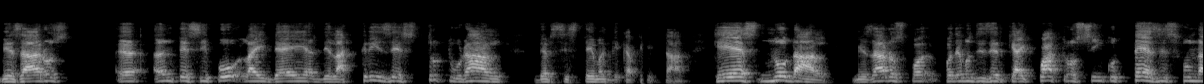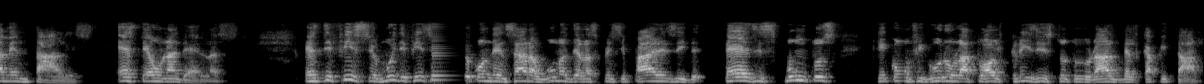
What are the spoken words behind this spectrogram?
Mesaros eh, a ideia de la do sistema de capital, que é nodal. Mesaros, podemos dizer que há quatro ou cinco teses fundamentais. Esta é uma delas. É difícil, muito difícil condensar algumas das principais teses, pontos que configuram a atual crise estrutural do capital,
